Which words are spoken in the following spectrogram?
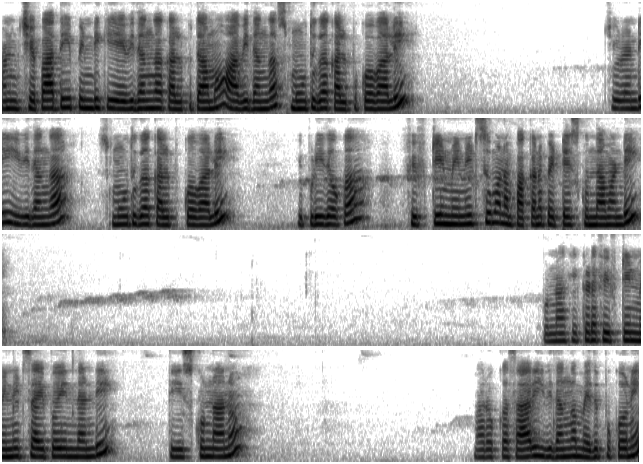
మనం చపాతీ పిండికి ఏ విధంగా కలుపుతామో ఆ విధంగా స్మూత్గా కలుపుకోవాలి. చూడండి ఈ విధంగా స్మూత్గా కలుపుకోవాలి. ఇప్పుడు ఇది ఒక ఫిఫ్టీన్ మినిట్స్ మనం పక్కన పెట్టేసుకుందామండి. ఇప్పుడు నాకు ఇక్కడ ఫిఫ్టీన్ మినిట్స్ అయిపోయిందండి. తీసుకున్నాను. మరొకసారి ఈ విధంగా మెదుపుకొని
